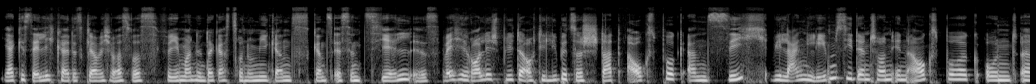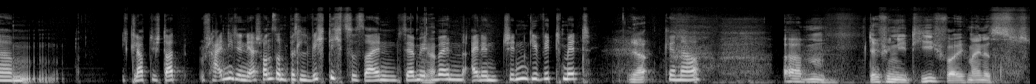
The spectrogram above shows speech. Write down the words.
Ja, Geselligkeit ist, glaube ich, was, was für jemanden in der Gastronomie ganz, ganz essentiell ist. Welche Rolle spielt da auch die Liebe zur Stadt Augsburg an sich? Wie lange leben Sie denn schon in Augsburg? Und ähm, ich glaube, die Stadt scheint Ihnen ja schon so ein bisschen wichtig zu sein. Sie haben ja, ja. immerhin einen Gin gewidmet. Ja. Genau. Ähm, definitiv, weil ich meine, es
